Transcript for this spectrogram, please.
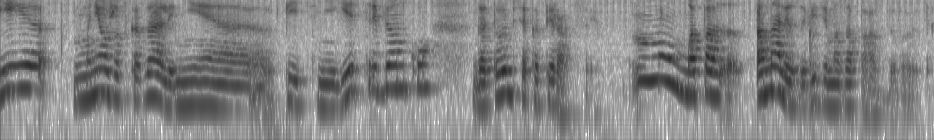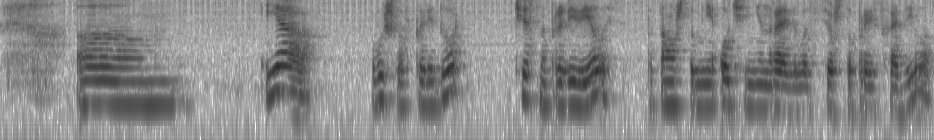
И мне уже сказали не пить, не есть ребенку, готовимся к операции ну, анализы, видимо, запаздывают. Я вышла в коридор, честно проревелась, потому что мне очень не нравилось все, что происходило.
